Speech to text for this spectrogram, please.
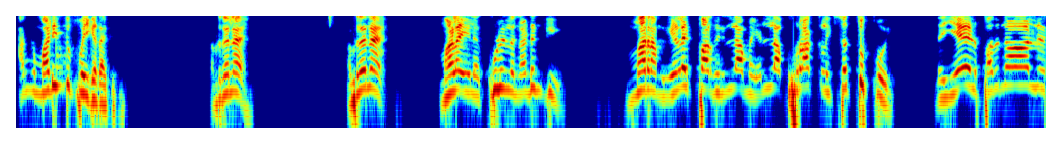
அங்க மடிந்து போய் கிடக்குது. அப்படிதானே? அப்படிதானே? மலையில குளிர்ல நடுங்கி மரம் இழைப்பார்கள் இல்லாம எல்லா புறாக்களையும் செத்து போய் இந்த ஏழு பதினாலு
